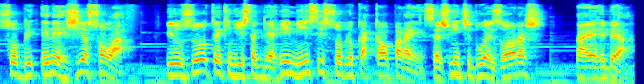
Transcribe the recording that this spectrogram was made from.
sobre energia solar e o zootecnista Guilherme Mince sobre o cacau paraense, às 22 horas, na RBA.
